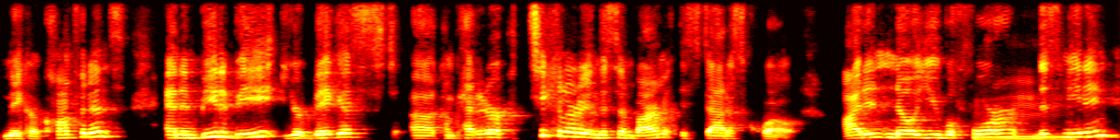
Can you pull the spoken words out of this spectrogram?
maker confidence. And in B2B, your biggest uh, competitor, particularly in this environment, is status quo. I didn't know you before mm. this meeting,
